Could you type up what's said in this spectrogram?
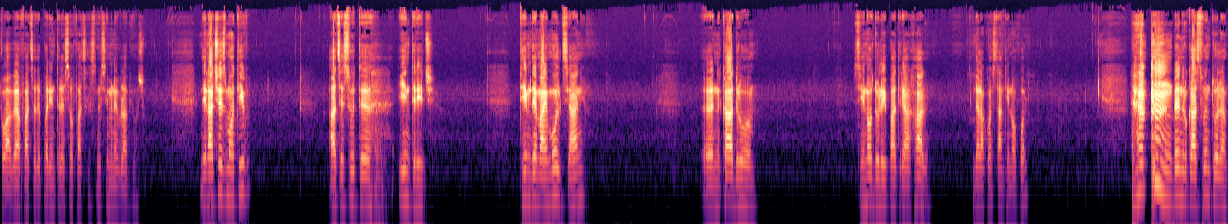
o avea față de părintele său, față de Sfântul Simeon Evlaviosu. Din acest motiv a țesut uh, intrigi timp de mai mulți ani în cadrul Sinodului Patriarhal de la Constantinopol, pentru ca Sfântul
